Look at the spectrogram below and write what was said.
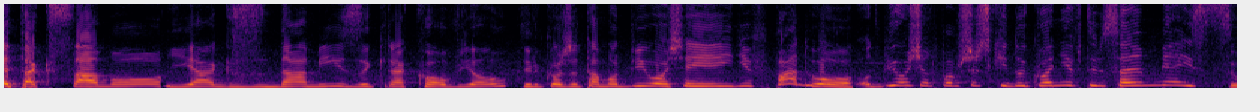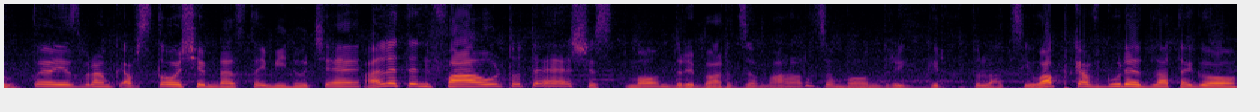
tak samo jak z nami, z Krakowią, tylko że tam odbiło się i nie wpadło. Odbiło się od poprzeczki dokładnie w tym samym miejscu. To jest bramka w 118 minucie, ale ten faul to też jest mądry bardzo, bardzo mądry. Gratulacje. Łapka w górę dla tego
